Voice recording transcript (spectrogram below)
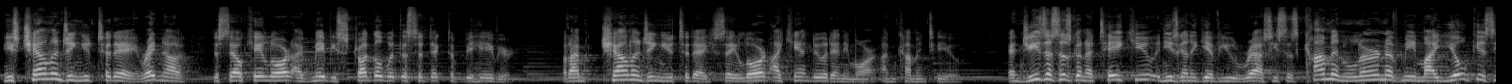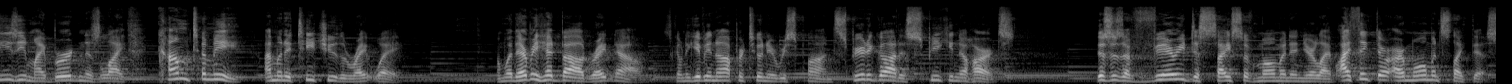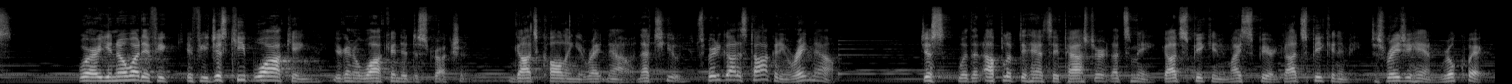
He's challenging you today, right now, to say, okay, Lord, I've maybe struggled with this addictive behavior, but I'm challenging you today. Say, Lord, I can't do it anymore. I'm coming to you. And Jesus is going to take you and he's going to give you rest. He says, Come and learn of me. My yoke is easy, my burden is light. Come to me. I'm going to teach you the right way. And with every head bowed right now, it's going to give you an opportunity to respond. Spirit of God is speaking to hearts. This is a very decisive moment in your life. I think there are moments like this where you know what if you if you just keep walking, you're going to walk into destruction. God's calling you right now, and that's you. Spirit of God is talking to you right now just with an uplifted hand say, Pastor, that's me. God's speaking to me, my spirit. God's speaking to me. Just raise your hand real quick.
